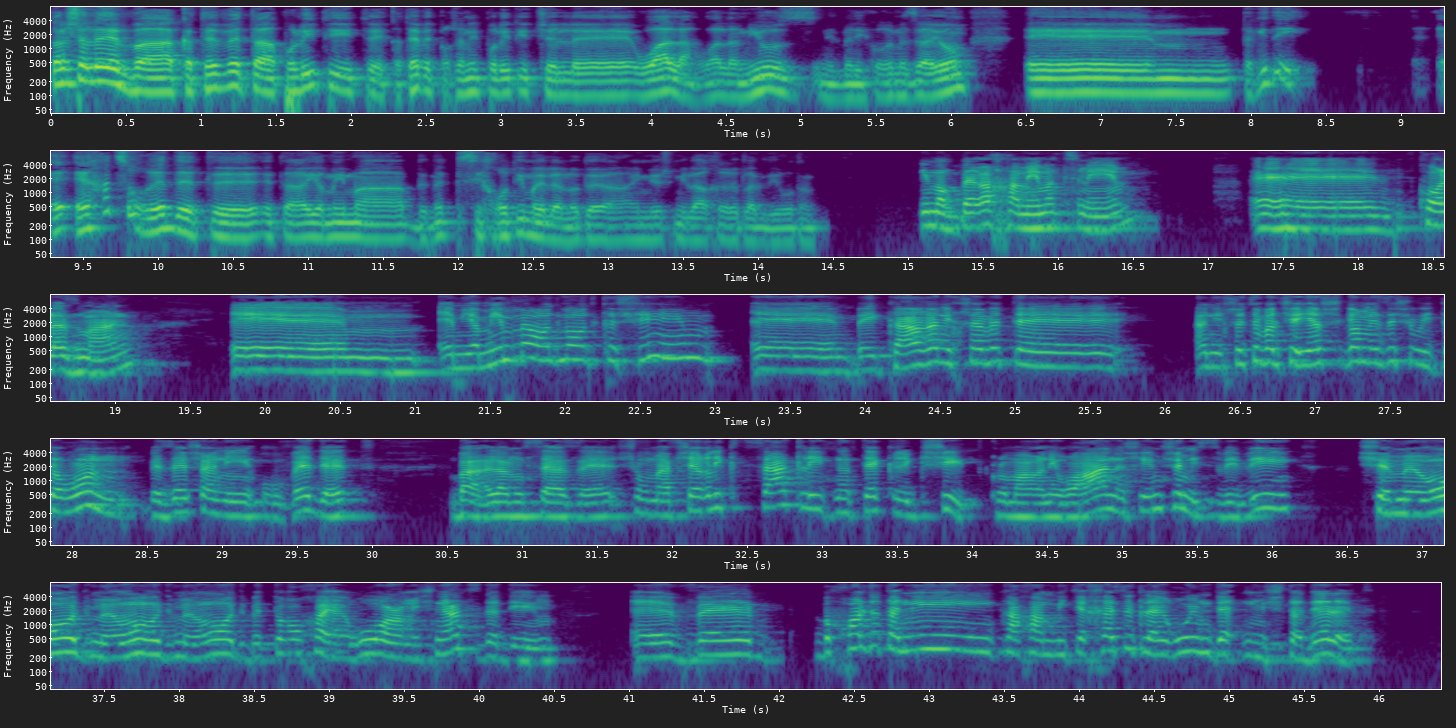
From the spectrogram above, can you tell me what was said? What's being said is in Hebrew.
טל שלו, הכתבת הפוליטית, כתבת פרשנית פוליטית של וואלה, וואלה ניוז, נדמה לי קוראים לזה היום. תגידי, איך את שורדת את הימים הבאמת פסיכוטיים האלה, אני לא יודע אם יש מילה אחרת להגדיר אותם. עם הרבה רחמים עצמיים, כל הזמן. הם ימים מאוד מאוד קשים, בעיקר אני חושבת אני חושבת אבל שיש גם איזשהו יתרון בזה שאני עובדת לנושא הזה, שהוא מאפשר לי קצת להתנתק רגשית. כלומר, אני רואה אנשים שמסביבי, שמאוד מאוד מאוד בתוך האירוע משני הצדדים, אה, ובכל זאת אני ככה מתייחסת לאירועים, משתדלת,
